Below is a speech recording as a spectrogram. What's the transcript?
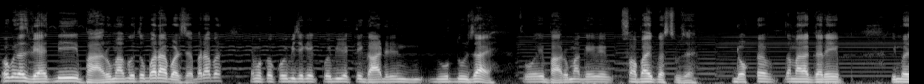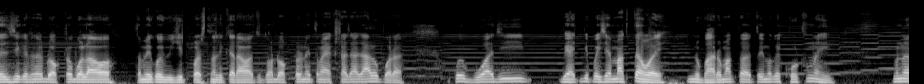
તો કદાચ વ્યાજબી ભારું માગો તો બરાબર છે, બરાબર? એમાં કોઈ- કોઈ બી જગ્યાએ કોઈ બી વ્યક્તિ ગાડી દૂર દૂર જાય તો એ ભાડું ગઈ સ્વાભાવિક વસ્તુ છે. ડૉક્ટર તમારા ઘરે ઇમરજન્સી કરીને ડૉક્ટર બોલાવો, તમે કોઈ વિઝિટ પર્સનલી કરાવો, તો ડૉક્ટરને તમે એક્સ્ટ્રા ચાર્જ આપવું પડે. કોઈ ભુવાજી વ્યાજબી પૈસા માગતા હોય, એમનું ભારો માગતા હોય, તો એમાં કંઈ ખોટું નહીં. મને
